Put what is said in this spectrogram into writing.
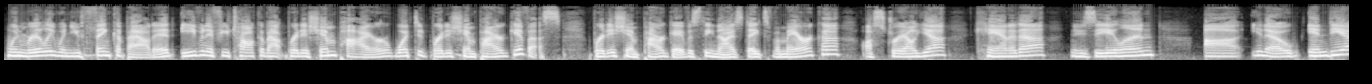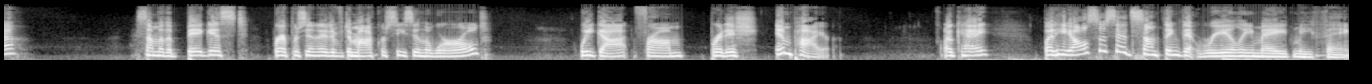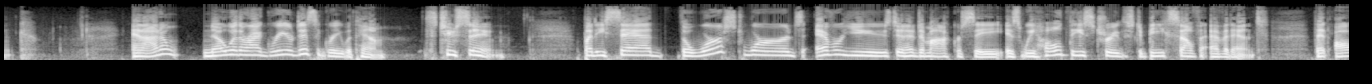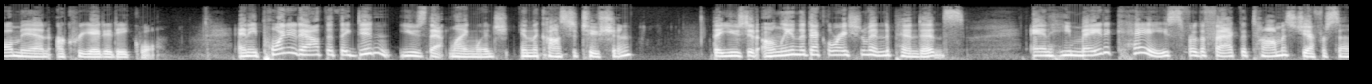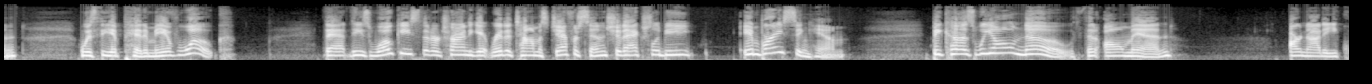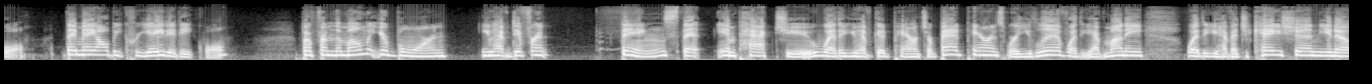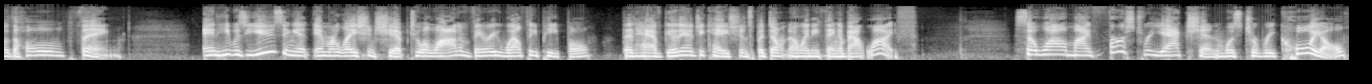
When really, when you think about it, even if you talk about British Empire, what did British Empire give us? British Empire gave us the United States of America, Australia, Canada, New Zealand, uh, you know, India, some of the biggest representative democracies in the world we got from British Empire. Okay? But he also said something that really made me think. And I don't know whether I agree or disagree with him. It's too soon. But he said the worst words ever used in a democracy is we hold these truths to be self evident that all men are created equal. And he pointed out that they didn't use that language in the Constitution. They used it only in the Declaration of Independence. And he made a case for the fact that Thomas Jefferson was the epitome of woke. That these wokies that are trying to get rid of Thomas Jefferson should actually be embracing him. Because we all know that all men are not equal. They may all be created equal, but from the moment you're born, you have different things that impact you, whether you have good parents or bad parents, where you live, whether you have money, whether you have education, you know, the whole thing. And he was using it in relationship to a lot of very wealthy people that have good educations but don't know anything about life. So while my first reaction was to recoil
